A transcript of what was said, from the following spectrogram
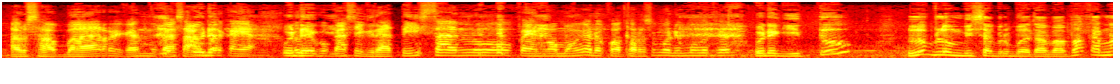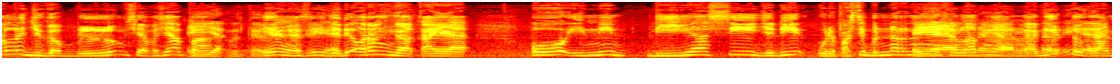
harus sabar ya kan muka sabar Udah- kayak udah gue kasih gratisan lu pengen ngomongnya udah kotor semua di mulut kan udah gitu lu belum bisa berbuat apa-apa karena lu juga belum siapa-siapa. Iya, betul. Iya nggak sih? Iya. Jadi orang nggak kayak oh ini dia sih jadi udah pasti bener nih Iya, sulapnya nggak gitu iya. kan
